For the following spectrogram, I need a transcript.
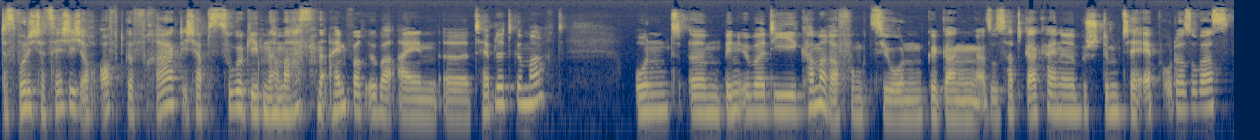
Das wurde ich tatsächlich auch oft gefragt. Ich habe es zugegebenermaßen einfach über ein äh, Tablet gemacht und ähm, bin über die Kamerafunktion gegangen. Also es hat gar keine bestimmte App oder sowas.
